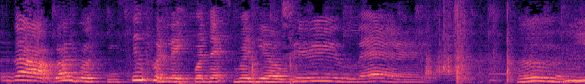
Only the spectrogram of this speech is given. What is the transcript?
That that must be super late for this video. Too late.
